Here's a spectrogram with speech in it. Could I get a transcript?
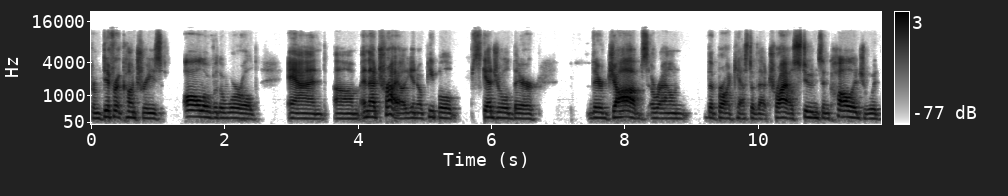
from different countries all over the world and um and that trial you know people scheduled their their jobs around the broadcast of that trial. Students in college would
